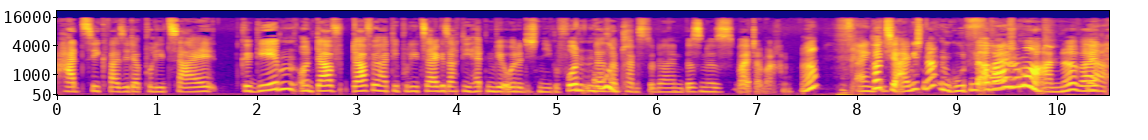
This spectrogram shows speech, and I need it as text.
hat sie quasi der Polizei gegeben und da, dafür hat die Polizei gesagt, die hätten wir ohne dich nie gefunden, deshalb kannst du dein Business weitermachen. Ne? Hört sich ja eigentlich nach einem guten Arrangement gut. an, ne? weil Ja.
